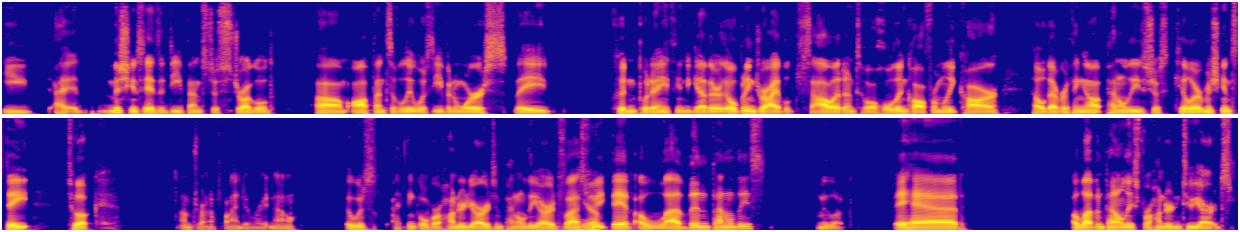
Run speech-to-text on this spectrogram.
he I, Michigan State as a defense just struggled. Um, offensively was even worse. They couldn't put anything together. The opening drive looked solid until a holding call from Lee Carr held everything up. Penalties just killer. Michigan State took. I'm trying to find it right now. It was I think over 100 yards in penalty yards last Yep. week. They had 11 penalties. Let me look. They had 11 penalties for 102 yards.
